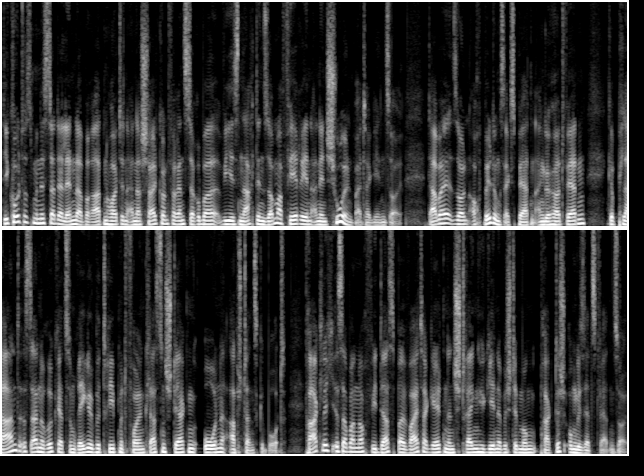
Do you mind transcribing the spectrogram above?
Die Kultusminister der Länder beraten heute in einer Schaltkonferenz darüber, wie es nach den Sommerferien an den Schulen weitergehen soll. Dabei sollen auch Bildungsexperten angehört werden. Geplant ist eine Rückkehr zum Regelbetrieb mit vollen Klassenstärken ohne Abstandsgebot. Fraglich ist aber noch, wie das bei weiter geltenden strengen Hygienebestimmungen praktisch umgesetzt werden soll.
